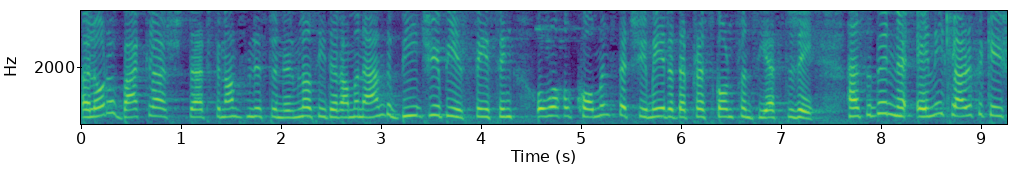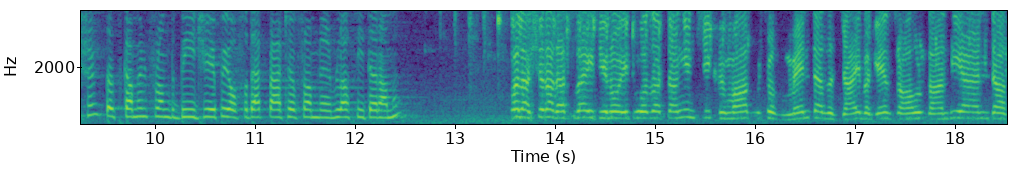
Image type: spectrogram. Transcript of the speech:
A lot of backlash that Finance Minister Nirmala Sitharaman and the BJP is facing over her comments that she made at that press conference yesterday. Has there been any clarification that's coming from the BJP or for that matter from Nirmala Sitharaman? Well, Akshara, that's right. You know, it was a tongue-in-cheek remark which was meant as a jibe against Rahul Gandhi, and uh,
